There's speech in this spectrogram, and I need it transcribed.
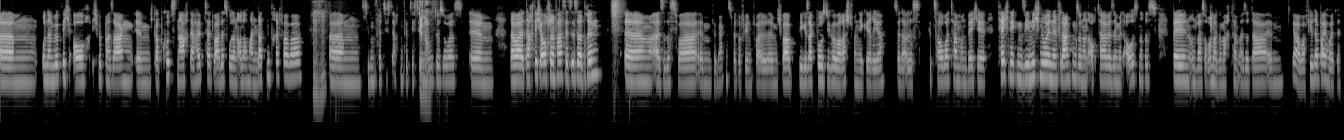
Ähm, und dann wirklich auch, ich würde mal sagen, ähm, ich glaube, kurz nach der Halbzeit war das, wo dann auch nochmal ein Lattentreffer war. Mhm. Ähm, 47., 48. Genau. Minute, sowas. Ähm, da war, dachte ich auch schon fast, jetzt ist er drin. Ähm, also, das war ähm, bemerkenswert auf jeden Fall. ich war, wie gesagt, positiv überrascht von Nigeria, was sie da alles gezaubert haben und welche Techniken sie nicht nur in den Flanken, sondern auch teilweise mit Außenrissbällen und was auch immer gemacht haben. Also, da ja, war viel dabei heute.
